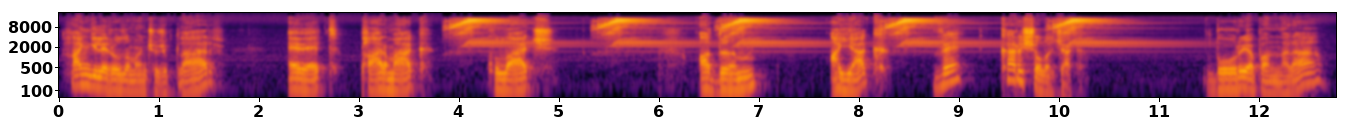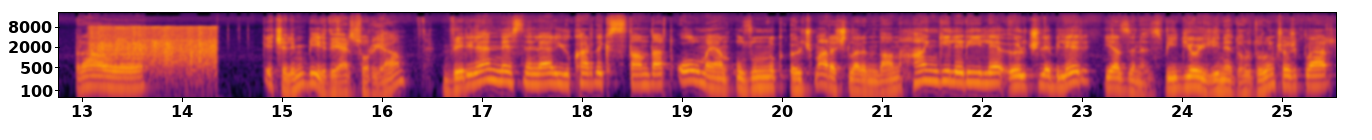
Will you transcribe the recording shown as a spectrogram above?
Hangileri o zaman çocuklar? Evet, parmak, kulaç, adım, ayak ve karış olacak. Doğru yapanlara bravo. Geçelim bir diğer soruya. Verilen nesneler yukarıdaki standart olmayan uzunluk ölçme araçlarından hangileriyle ölçülebilir yazınız. Videoyu yine durdurun çocuklar.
